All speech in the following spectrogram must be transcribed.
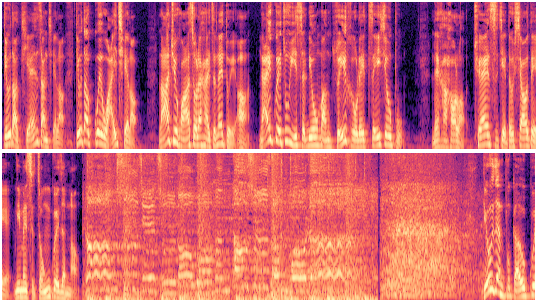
丢到天上去了，丢到国外去了。那句话说的还真的对啊！爱国主义是流氓最后的遮羞布。那下好了，全世界都晓得你们是中国人了。让世界知道我们都是中国人。丢人不够，国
